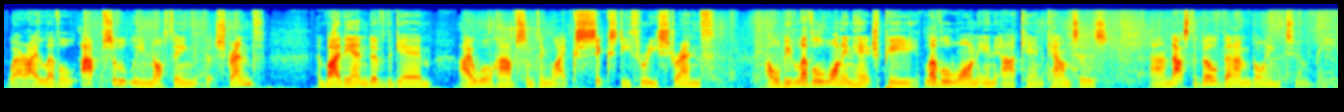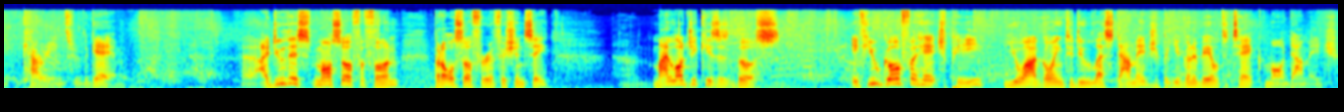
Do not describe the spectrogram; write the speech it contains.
where I level absolutely nothing but strength, and by the end of the game I will have something like 63 strength. I will be level 1 in HP, level 1 in arcane counters, and that's the build that I'm going to be carrying through the game. Uh, I do this more so for fun, but also for efficiency. Um, my logic is thus. If you go for HP, you are going to do less damage, but you're going to be able to take more damage.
